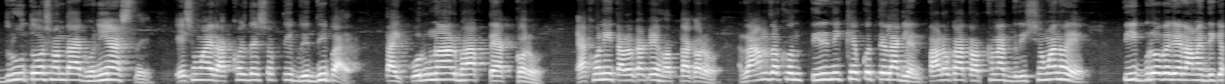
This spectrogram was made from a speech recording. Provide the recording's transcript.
দ্রুত সন্ধ্যা ঘনিয়ে আসছে। এ সময় রাক্ষসদের শক্তি বৃদ্ধি পায়। তাই করুণার ভাব ত্যাগ করো। এখনই তারকাকে হত্যা করো। রাম যখন তীর নিক্ষেপ করতে লাগলেন, তারকা তৎক্ষণাৎ দৃশ্যমান হয়ে তীব্র বেগে রামের দিকে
